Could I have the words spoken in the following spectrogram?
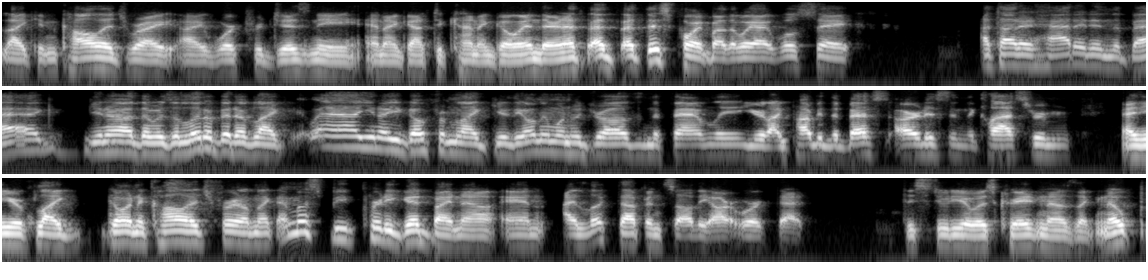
like in college where I, I worked for Disney and I got to kind of go in there. And at, at, at this point, by the way, I will say, I thought I had it in the bag. You know, there was a little bit of like, well, you know, you go from like you're the only one who draws in the family, you're like probably the best artist in the classroom, and you're like going to college for it. I'm like, I must be pretty good by now. And I looked up and saw the artwork that the studio was created And I was like, nope,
